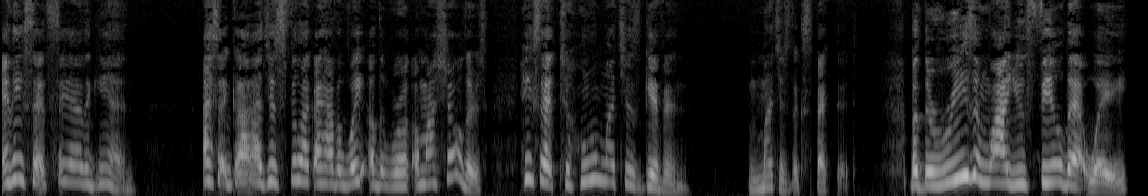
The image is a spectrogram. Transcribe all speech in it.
And he said, Say that again. I said, God, I just feel like I have the weight of the world on my shoulders. He said, To whom much is given, much is expected. But the reason why you feel that way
